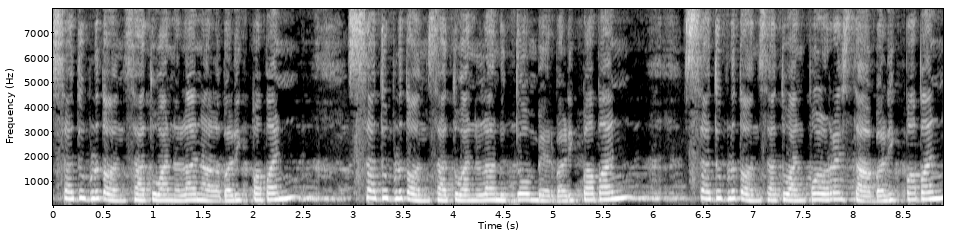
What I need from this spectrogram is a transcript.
satu peleton Satuan Lanal Balikpapan, satu peleton Satuan Lanut Domber Balikpapan, satu peleton Satuan Polresta Balikpapan,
